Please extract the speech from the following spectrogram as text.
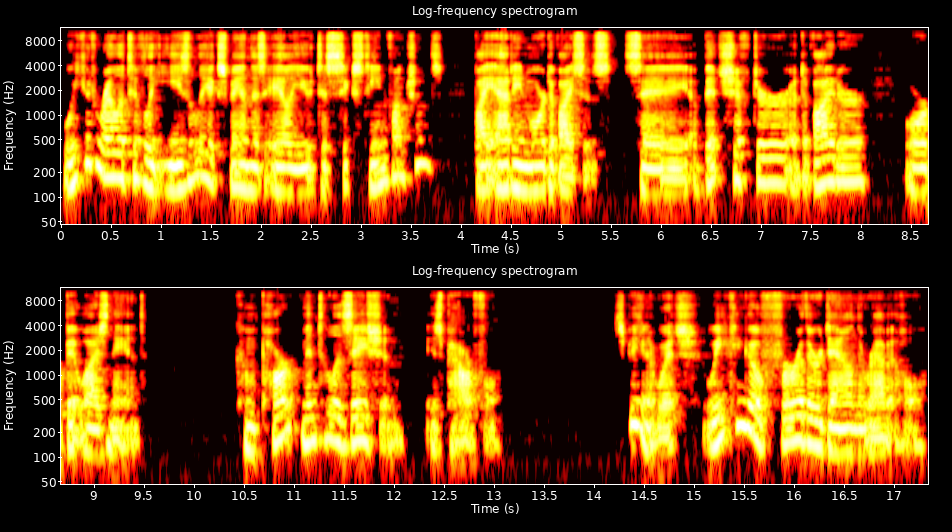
we could relatively easily expand this ALU to 16 functions by adding more devices, say a bit shifter, a divider, or bitwise NAND. Compartmentalization is powerful. Speaking of which, we can go further down the rabbit hole.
